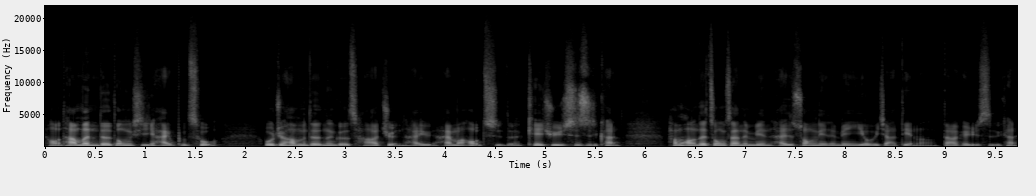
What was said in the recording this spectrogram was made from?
好，他们的东西还不错，我觉得他们的那个茶卷还还蛮好吃的，可以去试试看。他们好像在中山那边还是双连那边也有一家店啊，大家可以去试试看。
